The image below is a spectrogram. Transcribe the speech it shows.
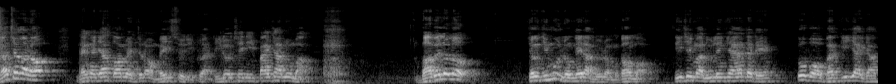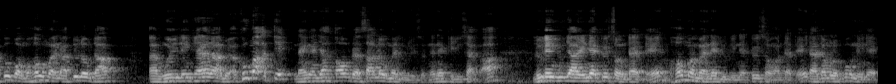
နောက်ချက်ကတော့နိုင်ငံခြားသွားမယ်ကျွန်တော်မိတ်ဆွေတွေအတွက်ဒီလိုချိန်ဒီပိုင်းခြားမျိုးမှာ ဘာပဲလို့လို့ယုံကြည်မှုလွန်ခဲ့တာမျိုးတော့မကောင်းပါဘူးဒီအချိန်မှာလူလင်ခံရတတ်တယ်ကိုယ့်ဘောဘက်ကီးရိုက်တာကိုယ့်ဘောမဟုတ်မှန်တာပြုတ်လောက်တာအငွေလင်ခံရတာမျိုးအခုမှအစ်စ်နိုင်ငံခြားသွားတဲ့စားလုပ်မဲ့လူတွေဆိုနည်းနည်းခရီးဆိုင်ပါလူလိမ်လူညာတွေနဲ့တွေ့ဆုံတတ်တယ်မဟုတ်မှန်မှန်တဲ့လူတွေနဲ့တွေ့ဆုံရတတ်တယ်ဒါကြောင့်မလို့ကိုယ့်အနေနဲ့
